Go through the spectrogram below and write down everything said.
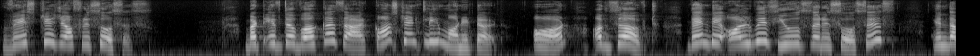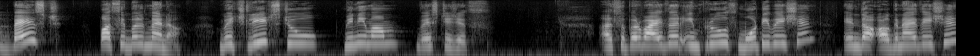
wastage of resources. But if the workers are constantly monitored or observed then they always use the resources in the best possible manner which leads to minimum wastages. A supervisor improves motivation in the organization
